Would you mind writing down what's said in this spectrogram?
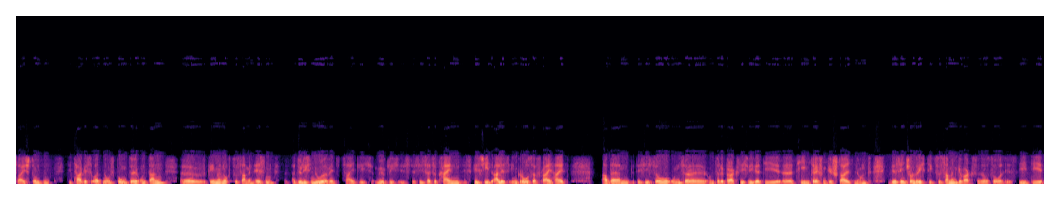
zwei Stunden die Tagesordnungspunkte und dann äh, gehen wir noch zusammen essen. Natürlich nur, wenn es zeitlich möglich ist. Es ist also kein, es geschieht alles in großer Freiheit. Aber ähm, das ist so unsere, unsere Praxis, wie wir die äh, Teamtreffen gestalten. Und wir sind schon richtig zusammengewachsen. So, so die, die,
